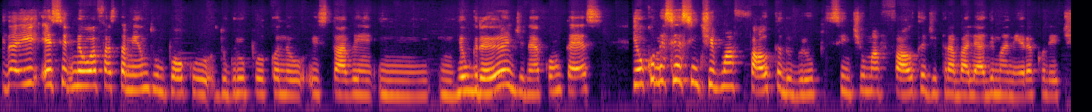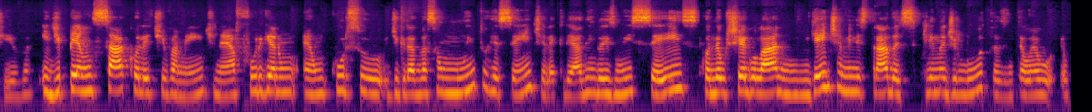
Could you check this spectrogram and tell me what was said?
E daí esse meu afastamento um pouco do grupo quando eu estava em, em Rio Grande, né, acontece e eu comecei a sentir uma falta do grupo, sentir uma falta de trabalhar de maneira coletiva e de pensar coletivamente, né? A FURG é um, é um curso de graduação muito recente, ele é criado em 2006. Quando eu chego lá, ninguém tinha ministrado a disciplina de lutas, então eu, eu,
